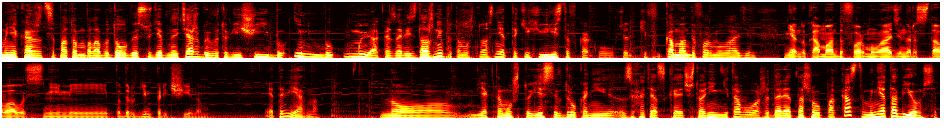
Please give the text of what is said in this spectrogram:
Мне кажется, потом была бы долгая судебная тяжба, и в итоге еще и бы- им бы мы оказались должны, потому что у нас нет таких юристов, как у все-таки команды Формулы-1. Не, ну команда Формулы-1 расставалась с ними по другим причинам. Это верно. Но я к тому, что если вдруг они захотят сказать, что они не того ожидали от нашего подкаста, мы не отобьемся.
